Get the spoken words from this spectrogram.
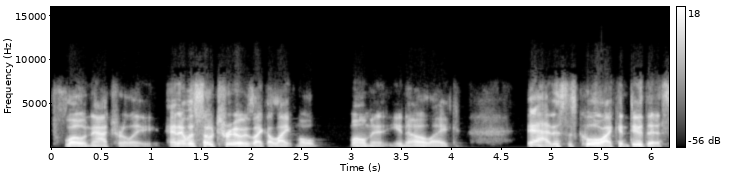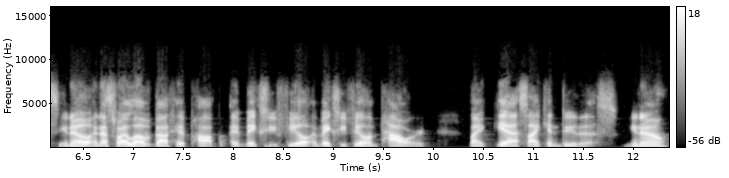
flow naturally. And it was so true. It was like a light bulb moment, you know, like, yeah, this is cool. I can do this, you know, and that's what I love about hip hop. It makes you feel, it makes you feel empowered. Like, yes, I can do this, you know?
